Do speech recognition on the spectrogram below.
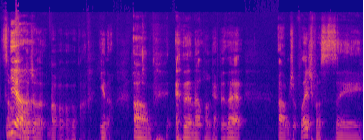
someone Yeah. blah, blah, blah, blah, blah, you know. Um, and then not long after that, um, Triple H posted a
